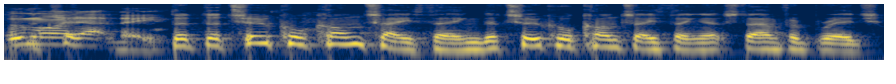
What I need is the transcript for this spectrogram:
who might that be? The the Tuchel Conte thing, the Tuchel Conte thing at Stamford Bridge.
